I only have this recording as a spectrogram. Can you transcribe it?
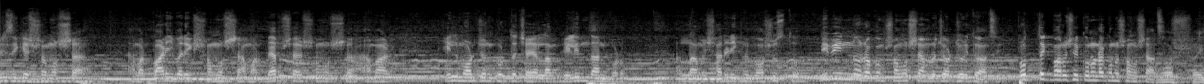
রিজিকের সমস্যা, আমার পারিবারিক সমস্যা, আমার ব্যবসার সমস্যা, আমার ইলম অর্জন করতে চাই আল্লাহ আমাকে ইলিম দান করো। আল্লাহ আমি শারীরিকভাবে অসুস্থ। বিভিন্ন রকম সমস্যা আমরা জর্জরিত আছি। প্রত্যেক মানুষের কোনো না কোনো সমস্যা আছে। অবশ্যই।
